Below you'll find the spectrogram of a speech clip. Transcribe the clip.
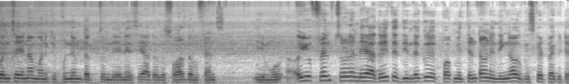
కొంచెమైనా మనకి పుణ్యం దక్కుతుంది అనేసి అదొక స్వార్థం ఫ్రెండ్స్. ఈ మూ అయ్యో ఫ్రెండ్స్ చూడండి అదైతే దీని దగ్గర పాప మీరు తింటా ఉన్నది ఇంకా ఒక బిస్కెట్ ప్యాకెట్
